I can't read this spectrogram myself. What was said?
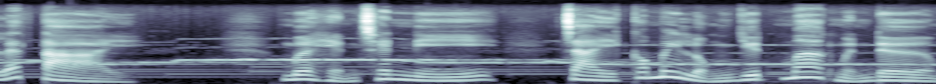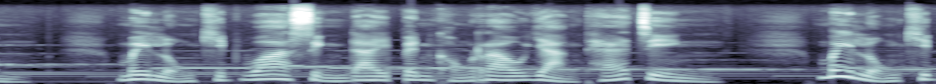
และตาย เมื่อเห็นเช่นนี้ ใจก็ไม่หลงยึดมากเหมือนเดิม ไม่หลงคิดว่าสิ่งใดเป็นของเราอย่างแท้จริง ไม่หลงคิด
